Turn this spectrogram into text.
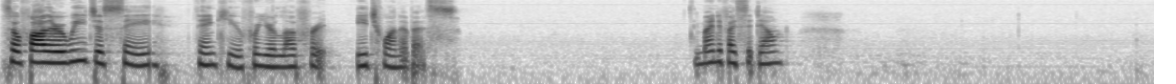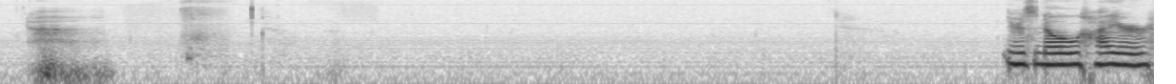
So, Father, we just say thank you for your love for each one of us. You mind if I sit down? There is no higher,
